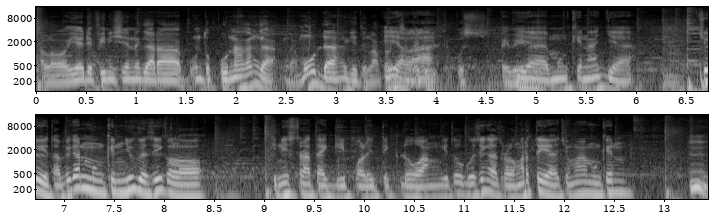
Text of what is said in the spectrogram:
Kalau ya definisi negara untuk punah kan nggak nggak mudah gitu loh. Apalagi sampai Iyalah. dihapus PBB. Iya mungkin aja. Cuy, tapi kan mungkin juga sih kalau ini strategi politik doang gitu. Gue sih nggak terlalu ngerti ya. Cuma mungkin Hmm.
